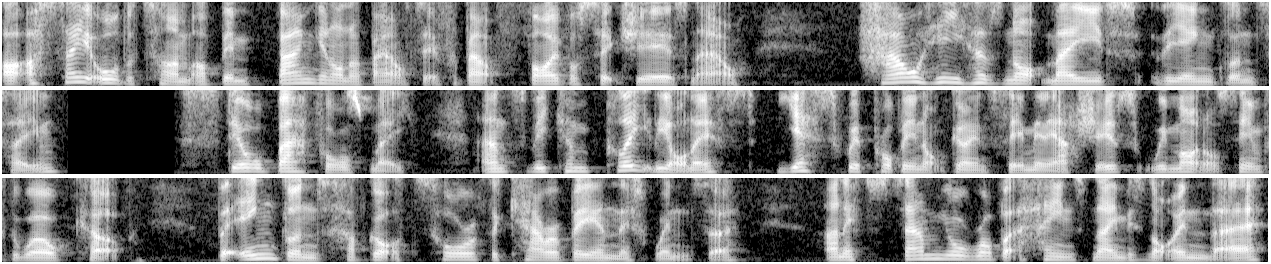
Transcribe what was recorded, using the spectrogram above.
I, say it all the time, I've been banging on about it for about five or six years now. How he has not made the England team still baffles me. And to be completely honest, yes, we're probably not going to see him in the Ashes. We might not see him for the World Cup. But England have got a tour of the Caribbean this winter. And if Samuel Robert Hain's name is not in there,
